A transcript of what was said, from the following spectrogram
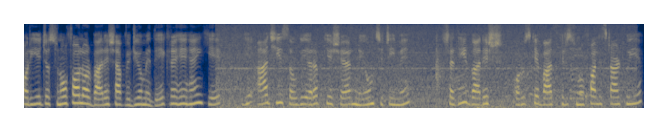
और ये जो स्नोफॉल और बारिश आप वीडियो में देख रहे हैं, ये ये आज ही सऊदी अरब के शहर न्योम सिटी में शदीद बारिश और उसके बाद फिर स्नोफॉल स्टार्ट हुई है।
